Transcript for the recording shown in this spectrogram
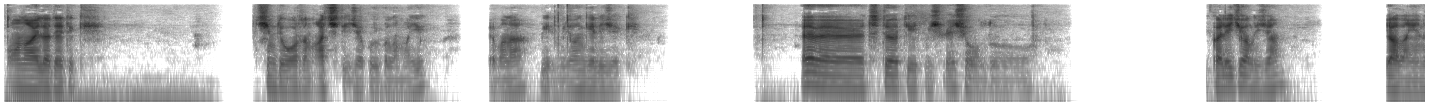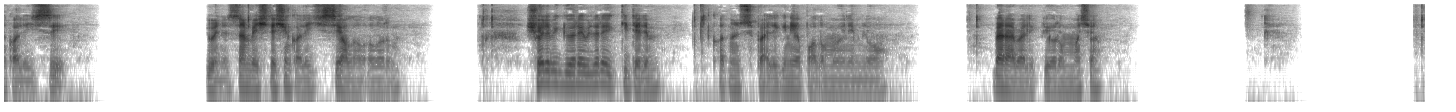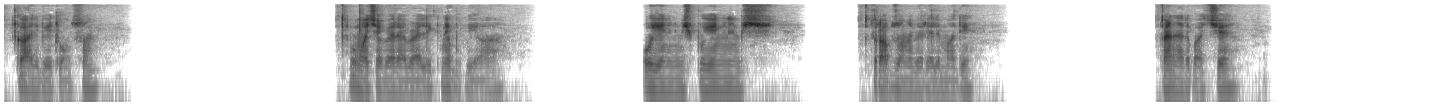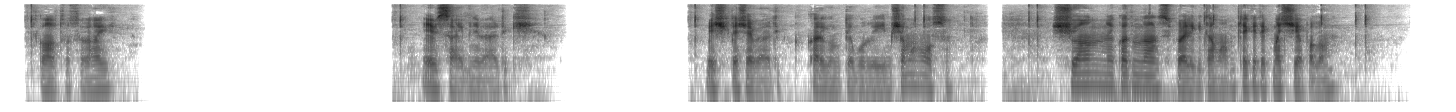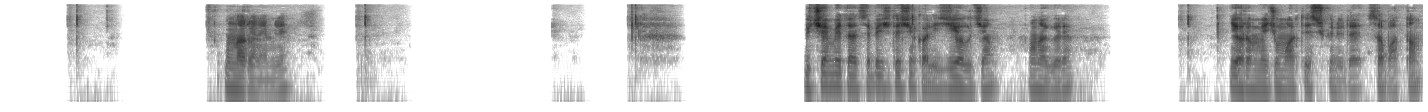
Onayla dedik. Şimdi oradan aç diyecek uygulamayı. Ve bana 1 milyon gelecek. Evet 4.75 oldu. Kaleci alacağım. Yalan yanı kalecisi. Güvenirsen Beşiktaş'ın kalecisi al alırım. Şöyle bir görevlere gidelim. Kadın Süper Ligi'ni yapalım o önemli o. Beraberlik diyorum maça. Galibiyet olsun. Bu maça beraberlik ne bu ya? O yenilmiş bu yenilmiş. Trabzon'a verelim hadi. Fenerbahçe. Galatasaray. Ev sahibini verdik. Beşiktaş'a verdik. Karagümrük de buradaymış ama olsun. Şu an kadından Süper Ligi tamam. Tek tek maçı yapalım. Bunlar önemli. Bütçem yeterse Beşiktaş'ın kaleciyi alacağım. Ona göre. Yarın ve cumartesi günü de sabahtan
